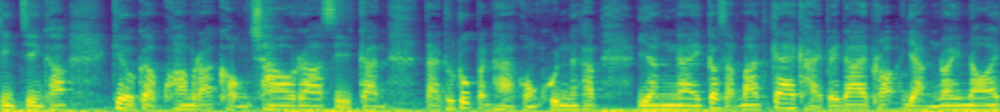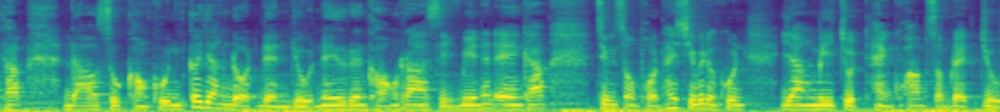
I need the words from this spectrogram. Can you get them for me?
จริงๆครับ เกี่ยวกับความรักของชาวราศีกัน แต่ทุกๆปัญหาของคุณนะครับ ยังไงก็สามารถแก้ไขไปได้เพราะอย่างน้อยๆครับ ดาวศุกร์ของคุณก็ยังโดดเด่นอยู่ในเรือนของราศีมีนนั่นเองครับ จึงส่งผลให้ชีวิตของคุณยังมีจุดแห่งความสำเร็จอยู่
